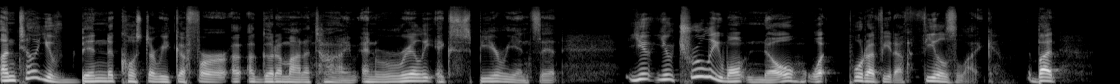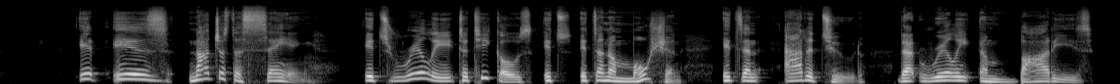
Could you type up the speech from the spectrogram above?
until you've been to Costa Rica for a, a, good amount of time and really experience it, you you truly won't know what pura vida feels like. But it is not just a saying. It's really to Ticos, it's it's an emotion. It's an attitude that really embodies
